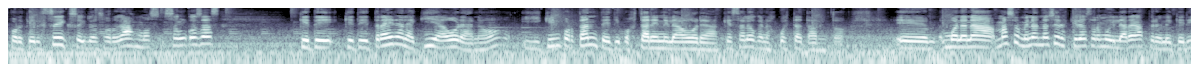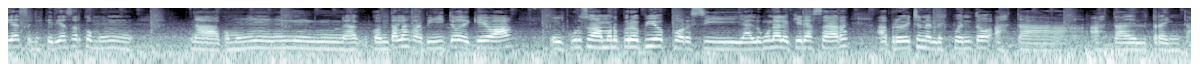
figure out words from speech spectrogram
porque el sexo y los orgasmos son cosas que te, que te traen al aquí ahora, ¿no? Y qué importante, tipo, estar en el ahora, que es algo que nos cuesta tanto. Eh, bueno, nada, más o menos no se les quiero hacer muy largas, pero les quería, les quería hacer como un, nada, como un, contarles rapidito de qué va el curso de amor propio por si alguna lo quiere hacer, aprovechen el descuento hasta, hasta el 30.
